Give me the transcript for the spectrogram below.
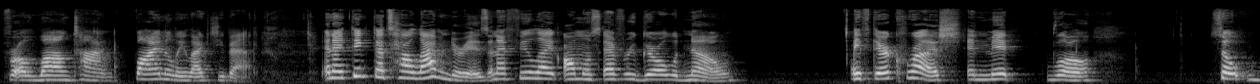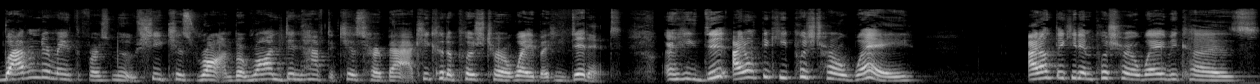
for a long time finally liked you back. And I think that's how Lavender is. And I feel like almost every girl would know if their crush admit, well, so Lavender made the first move. She kissed Ron, but Ron didn't have to kiss her back. He could have pushed her away, but he didn't. And he did I don't think he pushed her away. I don't think he didn't push her away because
